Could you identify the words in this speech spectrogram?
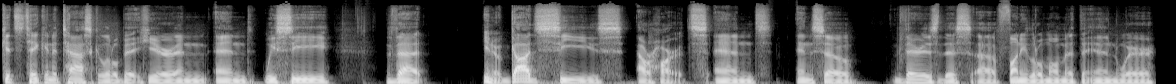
gets taken to task a little bit here, and and we see that you know God sees our hearts, and and so there is this uh, funny little moment at the end where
